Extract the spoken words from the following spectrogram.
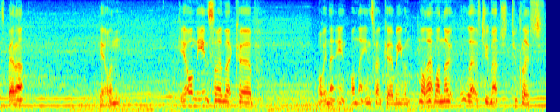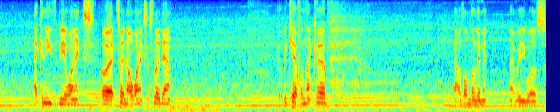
That's better. Get on, get on the inside of that curb, or in that in, on that inside curb even. Not that one though. Oh, that was too much, too close. That can either be a 1x, or uh, sorry, not a 1x to slow down. Got to be careful on that curb. That was on the limit. That really was.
